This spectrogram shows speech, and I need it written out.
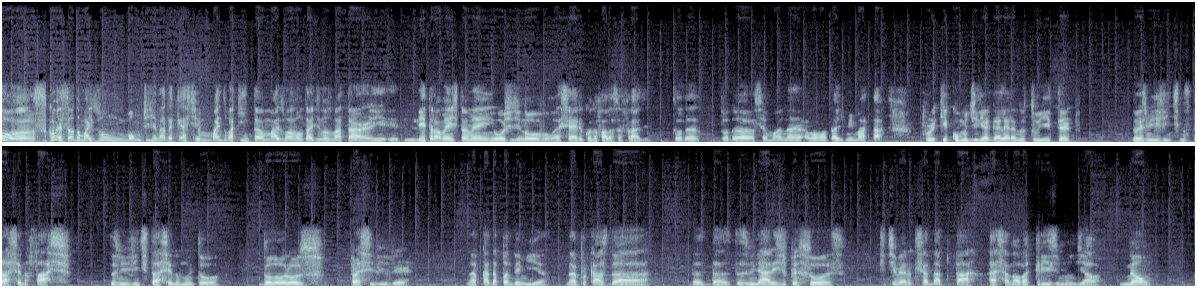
todos! Começando mais um Monte de Nada Cast, mais uma quinta, mais uma vontade de nos matar. E, e, literalmente também, hoje, de novo, é sério quando eu falo essa frase. Toda, toda semana é uma vontade de me matar. Porque, como diria a galera no Twitter, 2020 não está sendo fácil. 2020 está sendo muito doloroso para se viver. Não é por causa da pandemia, não é por causa da da, da, das milhares de pessoas que tiveram que se adaptar a essa nova crise mundial. Não.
